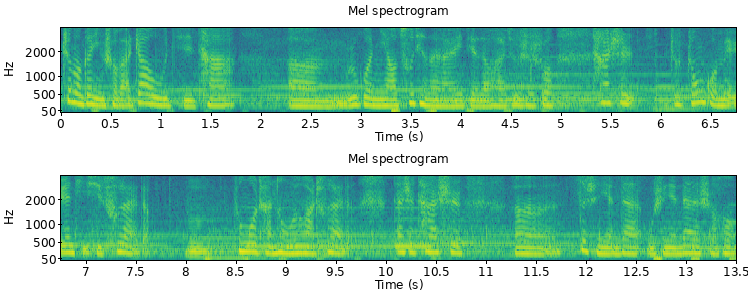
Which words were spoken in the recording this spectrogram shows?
这么跟你说吧，赵无极他，嗯，如果你要粗浅的来理解的话，就是说他是就中国美院体系出来的，嗯中国传统文化出来的，但是他是，呃，四十年代、五十年代的时候，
